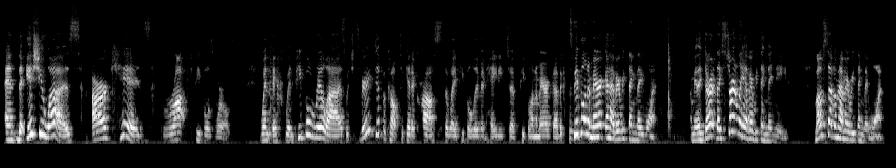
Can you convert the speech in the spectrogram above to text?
And the issue was our kids rocked people's worlds when they when people realize which it's very difficult to get across the way people live in Haiti to people in America because people in America have everything they want. I mean they they certainly have everything they need. Most of them have everything they want,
